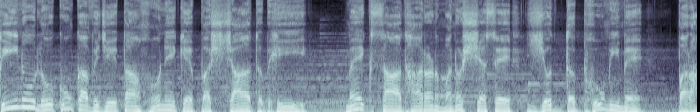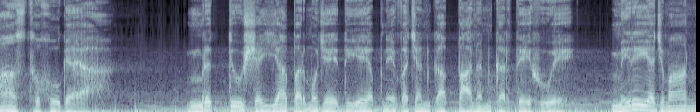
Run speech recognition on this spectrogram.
तीनों लोकों का विजेता होने के पश्चात भी मैं एक साधारण मनुष्य से युद्ध भूमि में परास्त हो गया। मृत्यु शैया पर मुझे दिए अपने वचन का पालन करते हुए, मेरे यजमान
